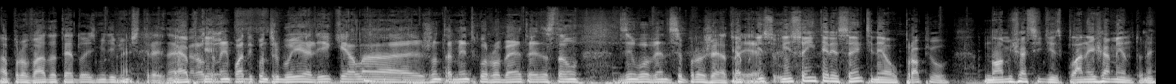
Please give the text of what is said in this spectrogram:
aprovado até 2023, né? É, a Carol porque... também pode contribuir ali que ela, juntamente com o Roberto, eles estão desenvolvendo esse projeto. É, aí, isso, é. isso é interessante, né? O próprio nome já se diz, planejamento, né?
